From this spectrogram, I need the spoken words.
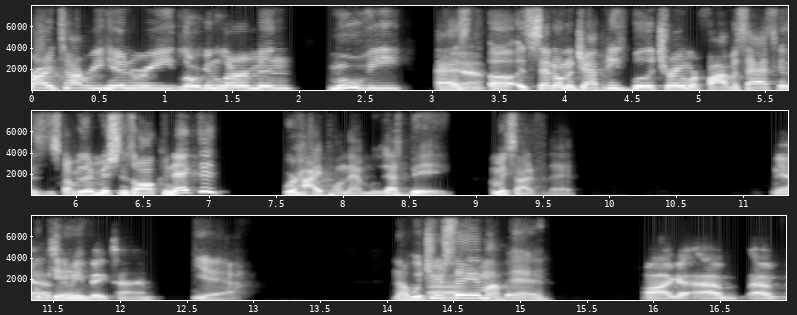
Brian Tyree Henry, Logan Lerman movie as yeah. uh, it's set on a Japanese bullet train where five assassins discover their missions all connected. We're hype on that movie. That's big. I'm excited for that. Yeah, okay. that's gonna be big time. Yeah. Now, what you're um, saying, my bad. I got I've, I've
